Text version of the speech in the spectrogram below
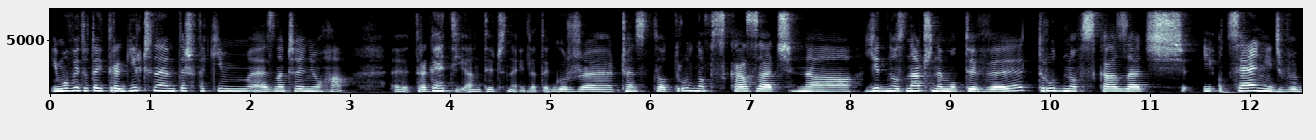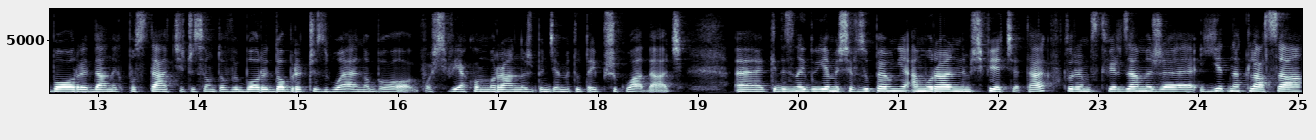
I mówię tutaj tragicznym też w takim e, znaczeniu, ha, e, tragedii antycznej, dlatego że często trudno wskazać na jednoznaczne motywy, trudno wskazać i ocenić wybory danych postaci, czy są to wybory dobre czy złe, no bo właściwie jaką moralność będziemy tutaj przykładać. E, kiedy znajdujemy się w zupełnie amoralnym świecie, tak, w którym stwierdzamy, że jedna klasa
